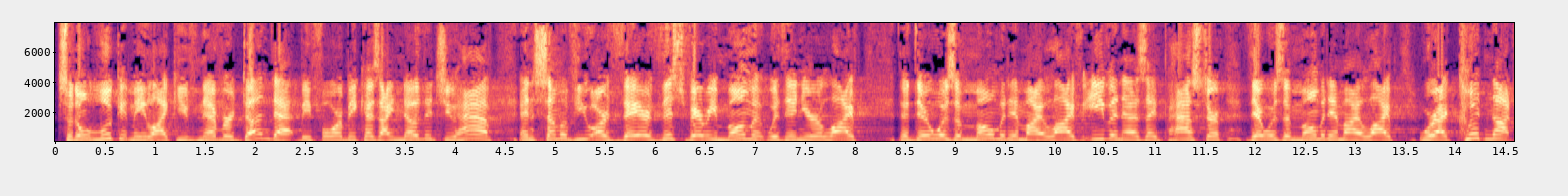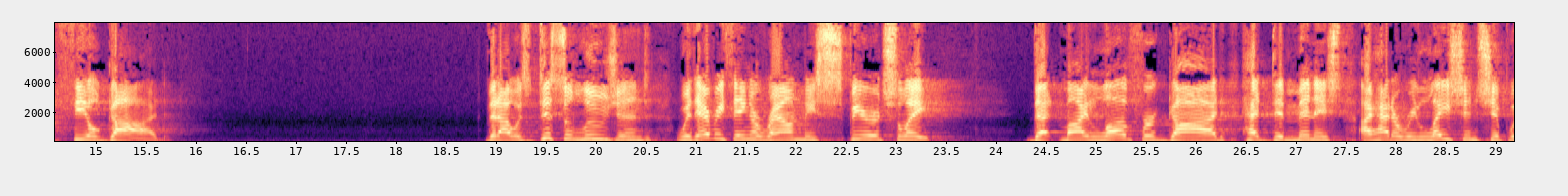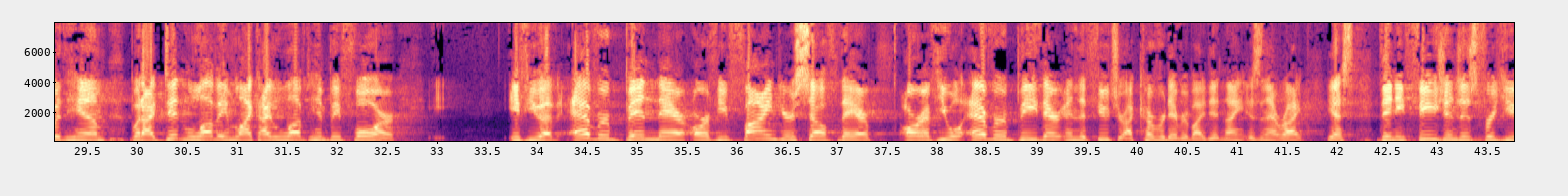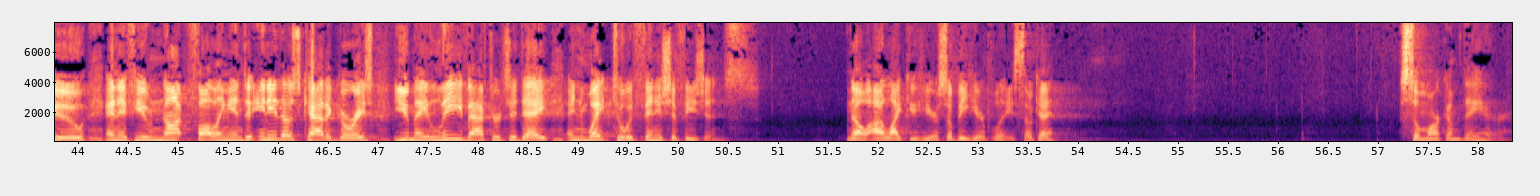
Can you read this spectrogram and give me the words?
So don't look at me like you've never done that before because I know that you have. And some of you are there this very moment within your life. That there was a moment in my life, even as a pastor, there was a moment in my life where I could not feel God. That I was disillusioned with everything around me spiritually that my love for God had diminished. I had a relationship with Him, but I didn't love Him like I loved Him before. if you have ever been there or if you find yourself there or if you will ever be there in the future. I covered everybody, didn't I? Isn't that right? Yes. Then Ephesians is for you. And if you're not falling into any of those categories, you may leave after today and wait till we finish Ephesians. No, I like you here. So be here, please. Okay? So, Mark, I'm there.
